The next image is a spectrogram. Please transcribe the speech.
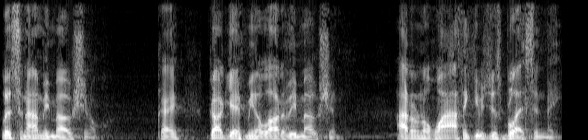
Listen, I'm emotional. Okay? God gave me a lot of emotion. I don't know why. I think He was just blessing me.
